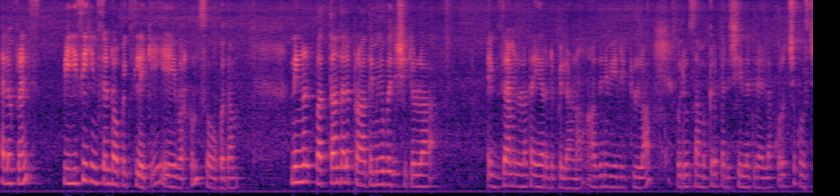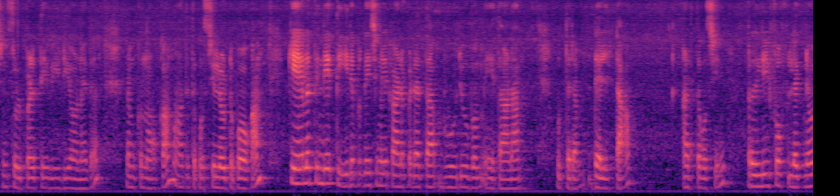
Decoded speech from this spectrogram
ഹലോ ഫ്രണ്ട്സ് പി സി ഹിൻസൺ ടോപ്പിക്സിലേക്ക് ഏവർക്കും സ്വാഗതം. നിങ്ങൾ പത്താം തല പ്രാഥമിക പരീക്ഷയ്ക്കുള്ള എക്സാമിനുള്ള തയ്യാറെടുപ്പിലാണോ? അതിന് വേണ്ടിയിട്ടുള്ള ഒരു സമഗ്ര പരിശീലനത്തിലുള്ള കുറച്ച് ക്വസ്റ്റ്യൻസ് ഉൾപ്പെടുത്തിയ വീഡിയോ ആണിത്. നമുക്ക് നോക്കാം. ആദ്യത്തെ ക്വസ്റ്റ്യനിലോട്ട് പോകാം. കേരളത്തിന്റെ തീരപ്രദേശങ്ങളിൽ കാണപ്പെടാത്ത ഭൂരൂപം ഏതാണ്? ഉത്തരം ഡെൽറ്റ. അടുത്ത ക്വസ്റ്റ്യൻ റിലീഫ് ഓഫ് ലക്നൗ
